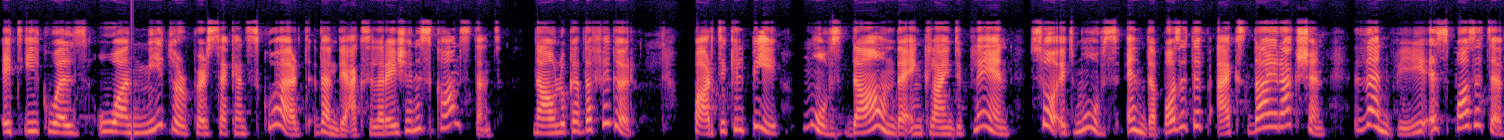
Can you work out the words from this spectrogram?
It equals 1 meter per second squared. Then the acceleration is constant. Now look at the figure. Particle P moves down the inclined plane, so it moves in the positive x direction. Then V is positive.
